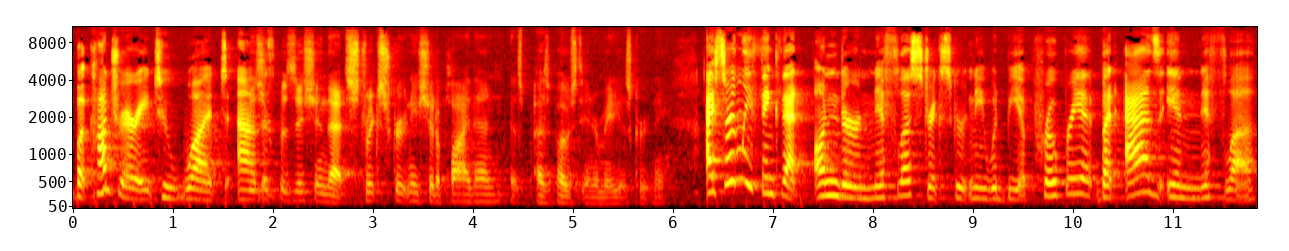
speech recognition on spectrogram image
But contrary to what uh, Is your position that strict scrutiny should apply then, as, as opposed to intermediate scrutiny? I certainly think that under NIFLA, strict scrutiny would be appropriate. But as in NIFLA,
